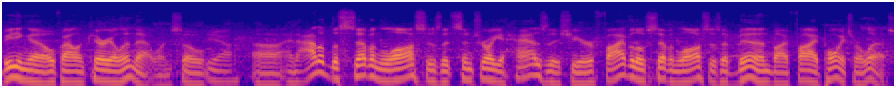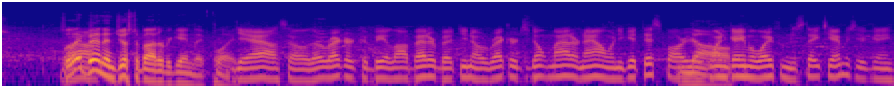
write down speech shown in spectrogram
beating uh, O'Fallon Carriel in that one. So, Yeah. uh, and out of the seven losses that Centralia has this year, five of those seven losses have been by five points or less. So Wow. they've been in just about every game they've played. Yeah, so their record could be a lot better, but you know, records don't matter now when you get this far. You're No. one game away from the state championship game.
